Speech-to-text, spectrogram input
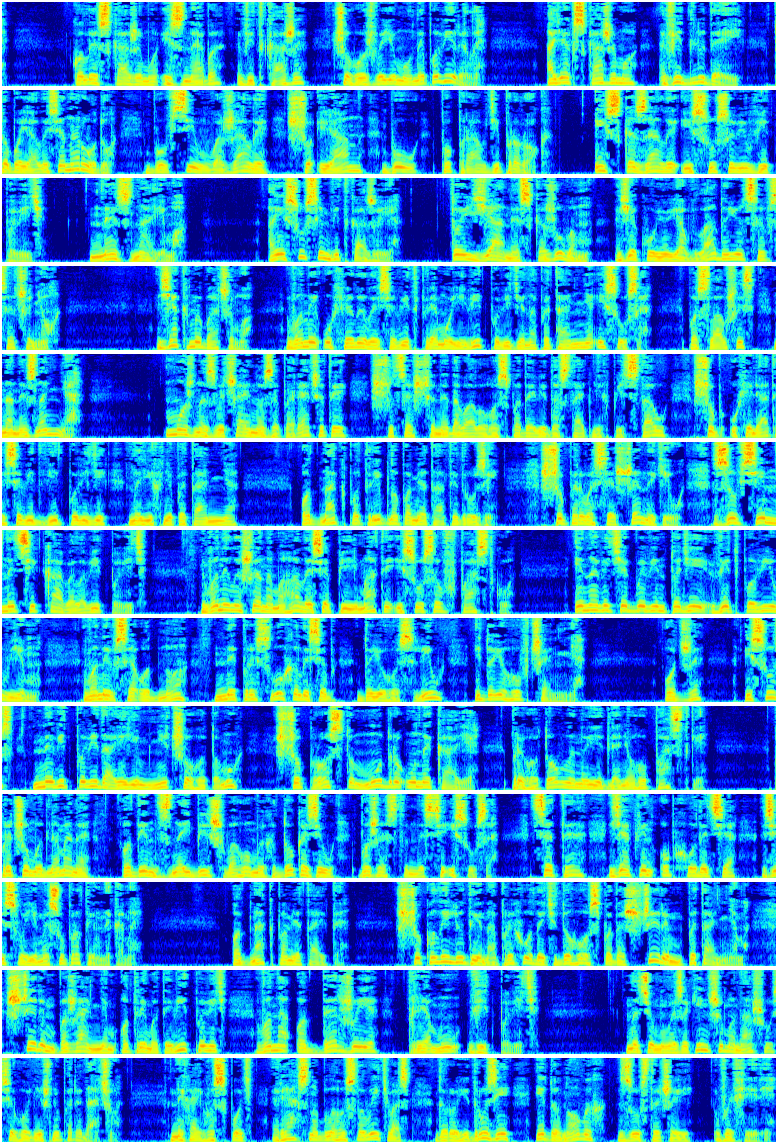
коли скажемо із неба, відкаже, чого ж ви йому не повірили. А як скажемо від людей, то боялися народу, бо всі вважали, що Іоанн був по правді пророк. І сказали Ісусові в відповідь Не знаємо. А Ісус їм відказує То й я не скажу вам, якою я владою це все чиню. Як ми бачимо, вони ухилилися від прямої відповіді на питання Ісуса, пославшись на незнання. Можна, звичайно, заперечити, що це ще не давало Господеві достатніх підстав, щоб ухилятися від відповіді на їхнє питання. Однак потрібно пам'ятати, друзі, що первосвящеників зовсім не цікавила відповідь. Вони лише намагалися піймати Ісуса в пастку. І навіть якби він тоді відповів їм, вони все одно не прислухалися б до Його слів і до Його вчення. Отже, Ісус не відповідає їм нічого тому, що просто мудро уникає приготовленої для нього пастки. Причому для мене один з найбільш вагомих доказів Божественності Ісуса це те, як Він обходиться зі своїми супротивниками. Однак пам'ятайте, що коли людина приходить до Господа щирим питанням, щирим бажанням отримати відповідь, вона одержує пряму відповідь. На цьому ми закінчимо нашу сьогоднішню передачу. Нехай Господь рясно благословить вас, дорогі друзі, і до нових зустрічей в ефірі.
